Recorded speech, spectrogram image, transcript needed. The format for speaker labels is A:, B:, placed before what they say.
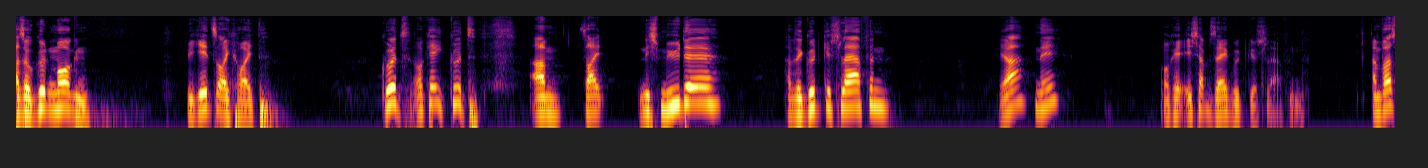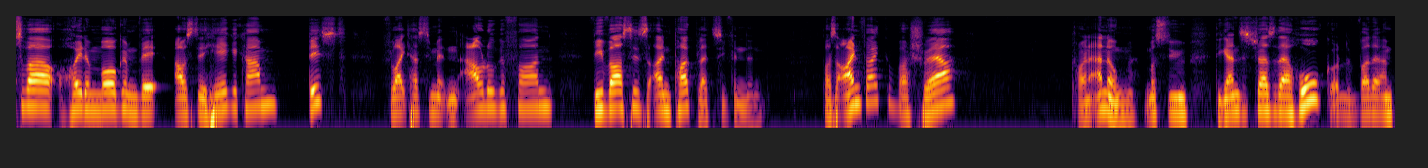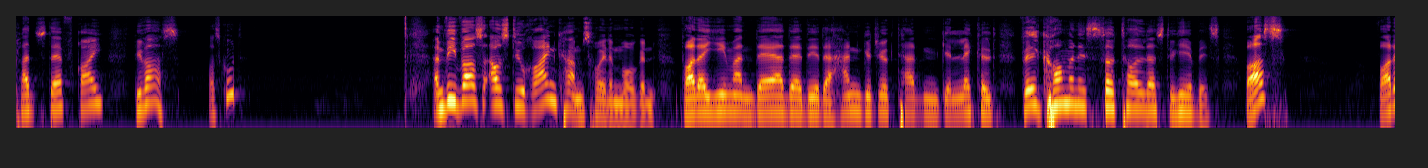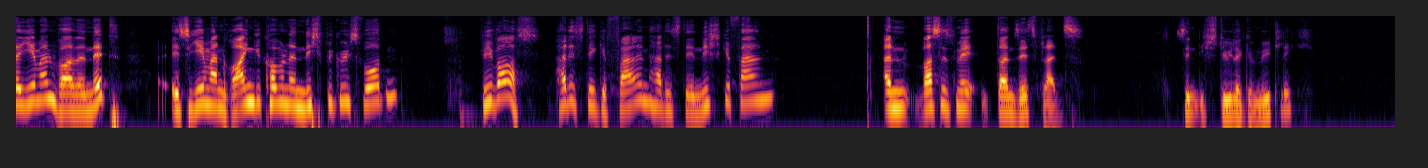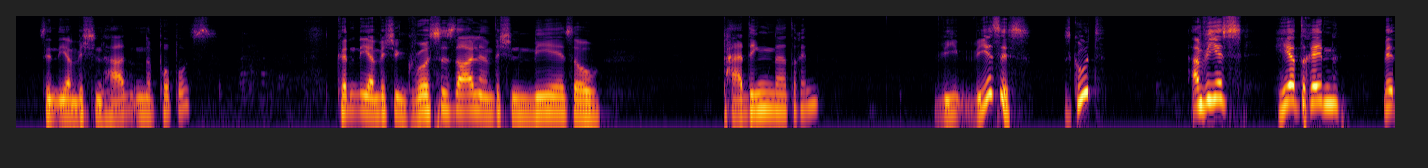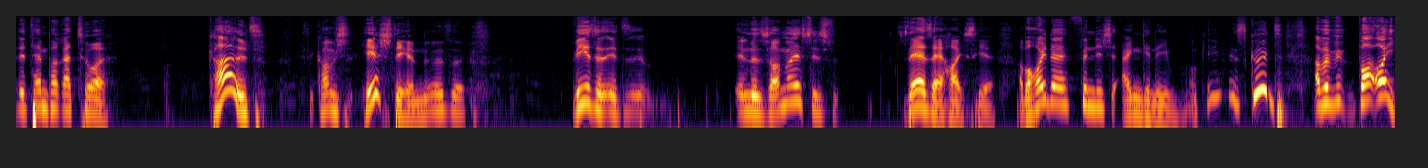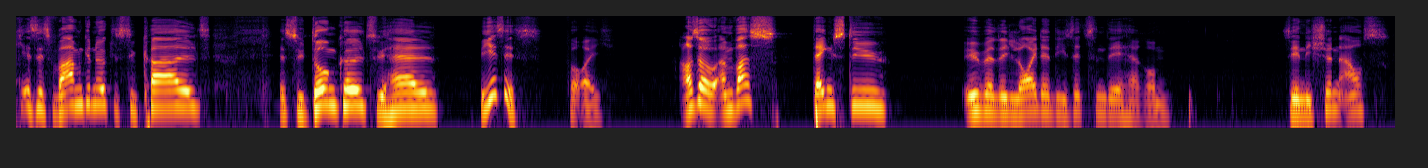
A: Also, guten Morgen. Wie geht's euch heute? Gut, okay, gut. Ähm, seid nicht müde? Habt ihr gut geschlafen? Ja? Nee? Okay, ich habe sehr gut geschlafen. Und was war heute Morgen, als du hergekommen bist? Vielleicht hast du mit einem Auto gefahren. Wie war es, einen Parkplatz zu finden? War es einfach? War es schwer? Keine Ahnung. Musst du die ganze Straße da hoch oder war da ein Platz der frei? Wie war's? War's gut? Und wie war's, als du reinkamst heute Morgen? War da jemand der, der dir die Hand gedrückt hat und gelächelt? Willkommen, ist so toll, dass du hier bist. Was? War da jemand? War da nicht? Ist jemand reingekommen und nicht begrüßt worden? Wie war's? Hat es dir gefallen? Hat es dir nicht gefallen? Und was ist mit deinem Sitzplatz? Sind die Stühle gemütlich? Sind die ein bisschen hart in der Popos? Könnten die ein bisschen größer sein, ein bisschen mehr so Padding da drin? Wie, wie ist es? Ist gut? Und wie ist hier drin mit der Temperatur? Kalt. Sie kann hier stehen. Also, wie ist es? In der Sommer ist es sehr, sehr heiß hier. Aber heute finde ich angenehm. Okay, ist gut. Aber wie, bei euch ist es warm genug? Ist es zu kalt? Ist es zu dunkel? Zu hell? Wie ist es für euch? Also, an was denkst du über die Leute, die sitzen dir herum? Sehen die schön aus?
